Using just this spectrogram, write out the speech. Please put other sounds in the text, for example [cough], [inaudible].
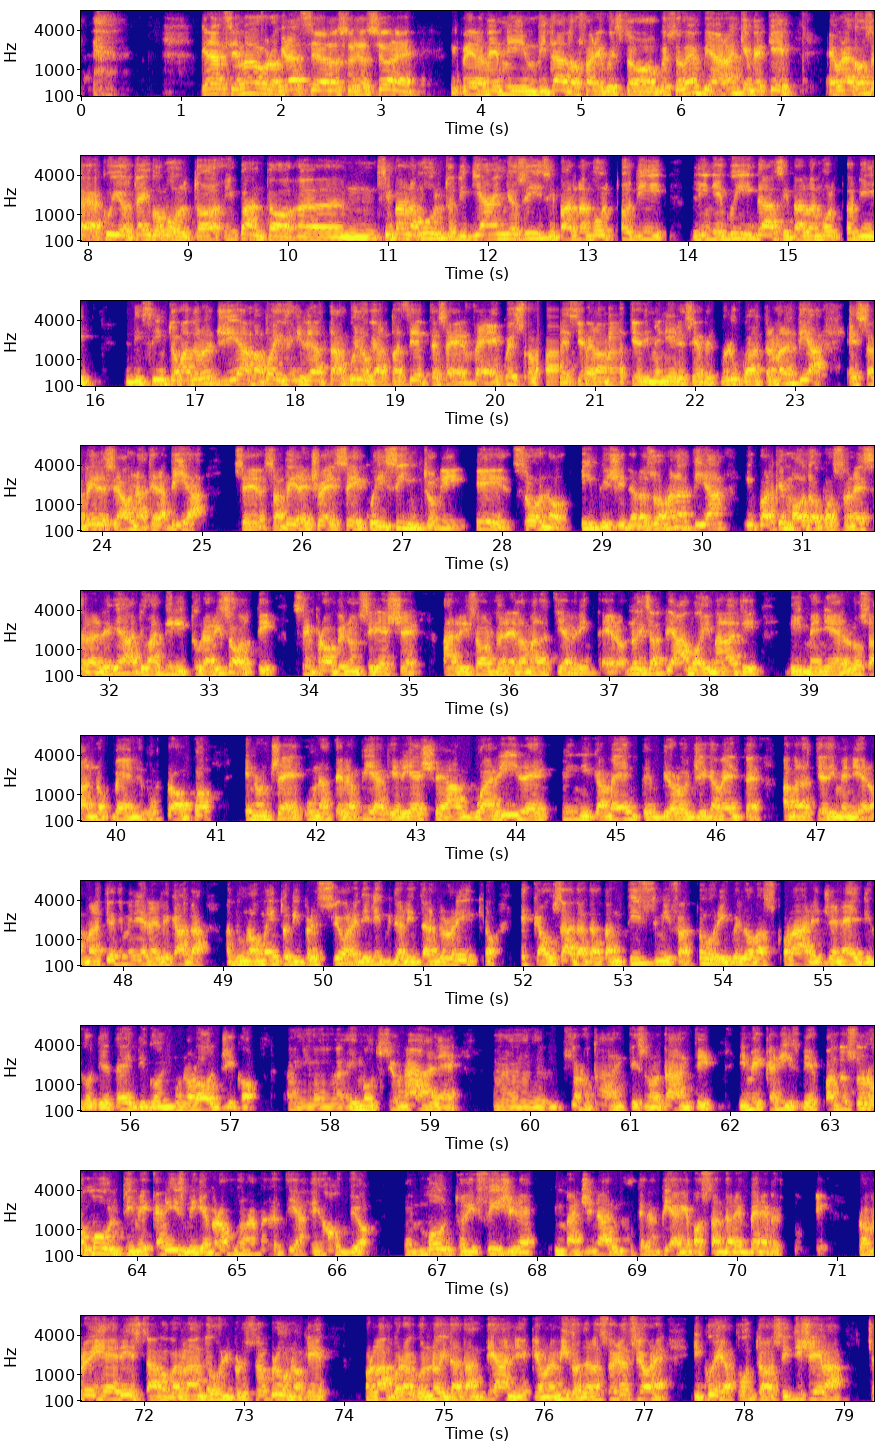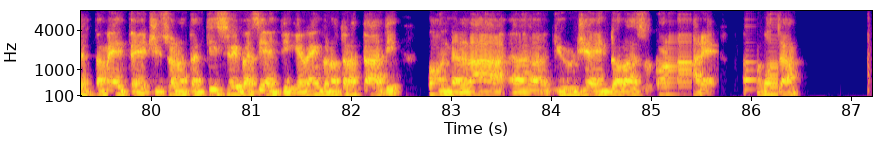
Grazie Mauro, grazie all'associazione per avermi invitato a fare questo, questo webinar, anche perché è una cosa a cui io tengo molto, in quanto ehm, si parla molto di diagnosi, si parla molto di linee guida, si parla molto di, di sintomatologia, ma poi in realtà quello che al paziente serve, e questo vale sia per la malattia di Meniere sia per qualunque altra malattia, è sapere se ha una terapia se, sapere cioè se quei sintomi che sono tipici della sua malattia in qualche modo possono essere alleviati o addirittura risolti se proprio non si riesce a risolvere la malattia per intero. Noi sappiamo, e i malati di Meniere lo sanno bene purtroppo, che non c'è una terapia che riesce a guarire clinicamente, biologicamente la malattia di Meniere. La malattia di Meniere è legata ad un aumento di pressione di liquidi all'interno dell'orecchio, è causata da tantissimi fattori, quello vascolare, genetico, dietetico, immunologico, eh, emozionale, eh, sono tanti, sono tanti i meccanismi e quando sono molti i meccanismi che provocano una malattia è ovvio, è molto difficile immaginare una terapia che possa andare bene per tutti. Proprio ieri stavo parlando con il professor Bruno che collabora con noi da tanti anni e che è un amico dell'associazione, in cui appunto si diceva certamente ci sono tantissimi pazienti che vengono trattati con la uh, chirurgia endovascolare, la famosa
